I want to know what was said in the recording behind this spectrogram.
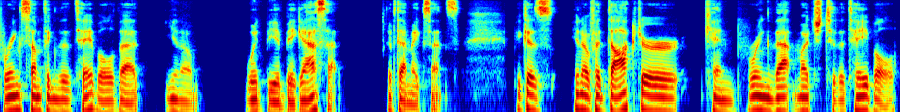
brings something to the table that, you know, would be a big asset, if that makes sense. Because, you know, if a doctor can bring that much to the table,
